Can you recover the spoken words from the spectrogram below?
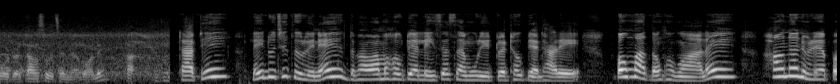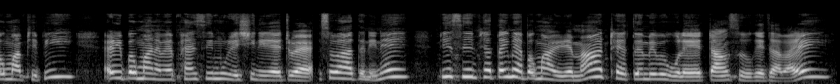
ဖို့အတွက်တောင်းဆိုချင်တယ်ပေါ့လေဟုတ်ဒါပြင်လိန်တူချစ်သူတွေနဲ့တဘာဝမဟုတ်တဲ့လိန်ဆက်ဆံမှုတွေအတွက်ထုတ်ပြန်ထားတဲ့ပုံမှန်3ခုကလည်းဟောင်းနှံနေတဲ့ပုံမှန်ဖြစ်ပြီးအဲ့ဒီပုံမှန်နဲ့ပဲဖမ်းဆီးမှုတွေရှိနေတဲ့အတွက်အစိုးရအသင်းအနေနဲ့ပြင်ဆင်ဖြတ်သိမ်းမဲ့ပုံမှန်တွေထဲမှာထည့်သွင်းပေးဖို့ကိုလည်းတောင်းဆိုခဲ့ကြပါတယ်။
